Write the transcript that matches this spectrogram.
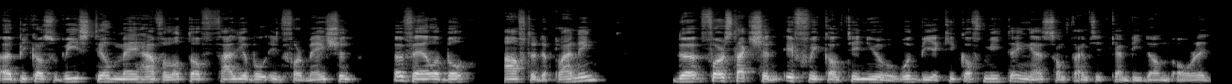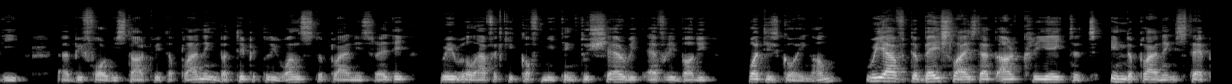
uh, because we still may have a lot of valuable information available after the planning. The first action, if we continue, would be a kickoff meeting. Uh, sometimes it can be done already uh, before we start with the planning, but typically once the plan is ready, we will have a kickoff meeting to share with everybody what is going on. We have the baselines that are created in the planning step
